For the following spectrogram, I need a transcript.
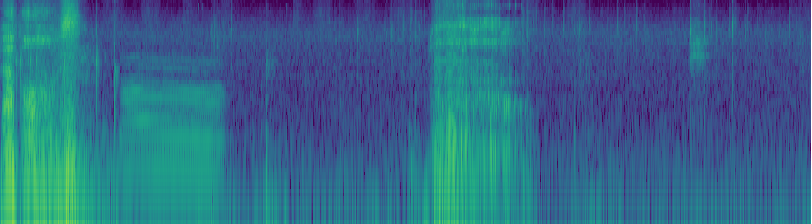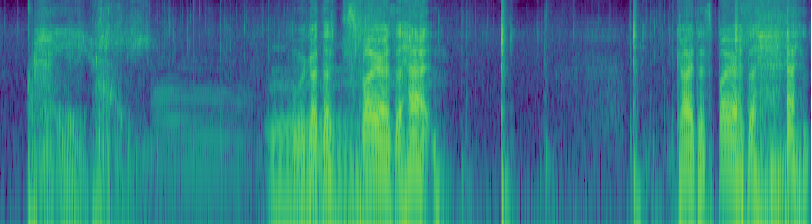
Apples! Oh my god, that spider has a hat! God, that spider has a hat!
